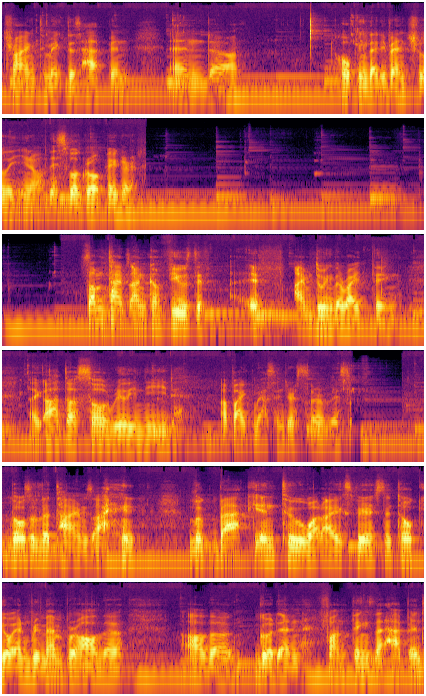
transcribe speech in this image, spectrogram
trying to make this happen and uh, hoping that eventually you know this will grow bigger. Sometimes I'm confused if if I'm doing the right thing. Like, ah, does Seoul really need a bike messenger service? Those are the times I look back into what I experienced in Tokyo and remember all the all the good and fun things that happened.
